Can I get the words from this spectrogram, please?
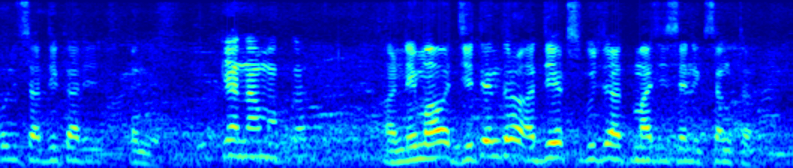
पुलिस अधिकारी होंगे क्या नाम आपका निमावत जितेंद्र अध्यक्ष गुजरात माजी सैनिक संगठन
